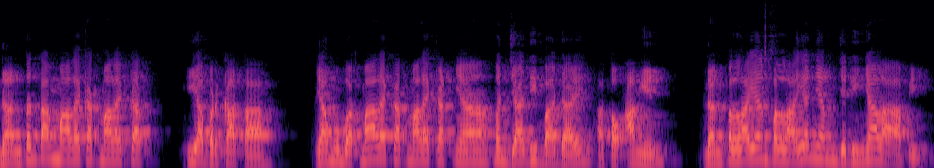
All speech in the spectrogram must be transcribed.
Dan tentang malaikat-malaikat, ia berkata, yang membuat malaikat-malaikatnya menjadi badai atau angin, dan pelayan-pelayannya menjadi nyala api.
